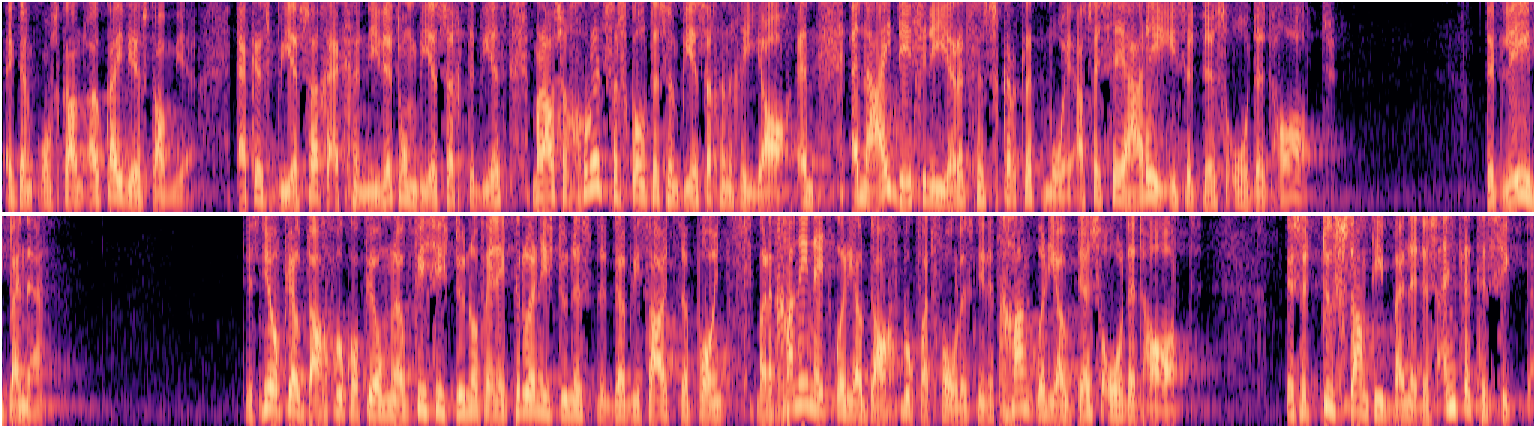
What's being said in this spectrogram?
Ek dink ons kan oukei okay wees daarmee. Ek is besig, ek geniet dit om besig te wees, maar daar's 'n groot verskil tussen besig en gejaagd. En en hy definieer dit verskriklik mooi. As hy sê Harry is a disordered heart. Dit lê binne. Dis nie op jou dagboek of jy hom nou fisies doen of elektronies doen is the besides the point, maar dit gaan nie net oor jou dagboek wat vol is nie, dit gaan oor jou disordered heart. Dis 'n toestand hier binne, dis eintlik 'n siekte.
